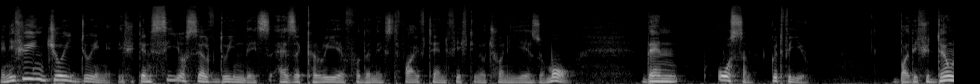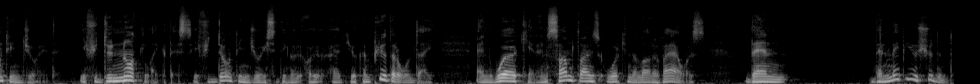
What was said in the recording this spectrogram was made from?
and if you enjoy doing it, if you can see yourself doing this as a career for the next 5, 10, 15, or 20 years or more, then awesome, good for you. But if you don't enjoy it, if you do not like this, if you don't enjoy sitting at your computer all day and working, and sometimes working a lot of hours, then then maybe you shouldn't.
